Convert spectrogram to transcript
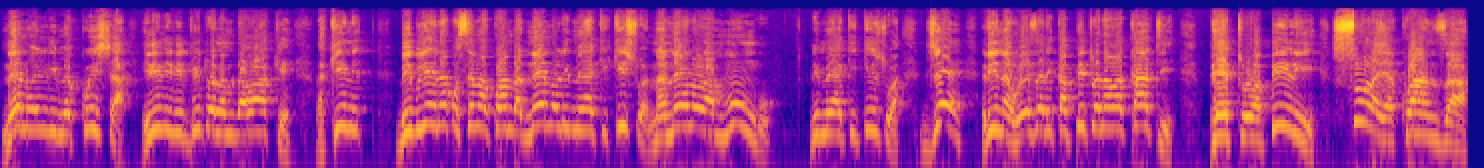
neno hili limekwisha hili lilipitwa na muda wake. Lakini biblia inaposema kwamba neno limehakikishwa na neno la mungu limehakikishwa je linaweza likapitwa na wakati? Petro wa pili sura ya kwanza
